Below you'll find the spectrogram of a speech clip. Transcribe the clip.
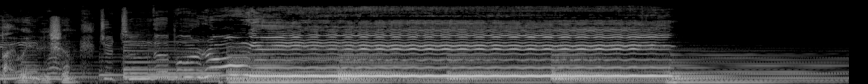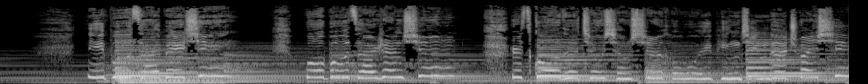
百味人生。在人群，日子过得就像是后未平静的喘息。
